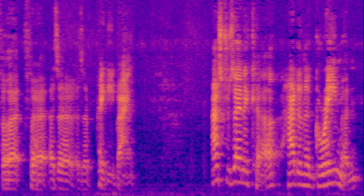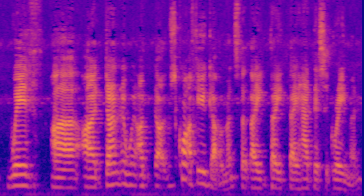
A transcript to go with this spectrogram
for for as a as a piggy bank. AstraZeneca had an agreement with uh, I don't know I, it was quite a few governments that they, they they had this agreement.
